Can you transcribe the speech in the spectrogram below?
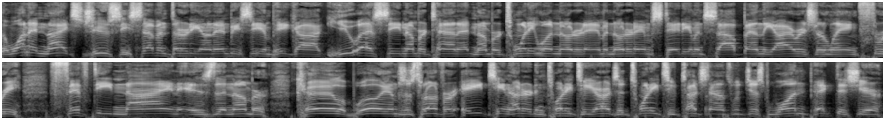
The one at night's juicy, 7:30 on NBC and Peacock. USC number 10 at number 21 Notre Dame and Notre Dame Stadium in South Bend. The Irish are laying three. 59 is the number. Caleb Williams has thrown for 1,822 yards and 22 touchdowns with just one pick this year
